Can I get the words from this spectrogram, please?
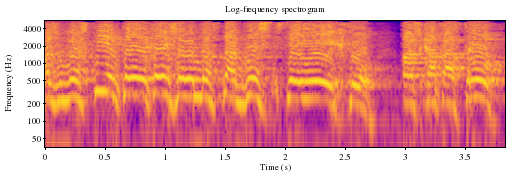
Ashtë vështirë të jetojsh edhe mos ta dish pse je këtu. Ashtë katastrofë.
